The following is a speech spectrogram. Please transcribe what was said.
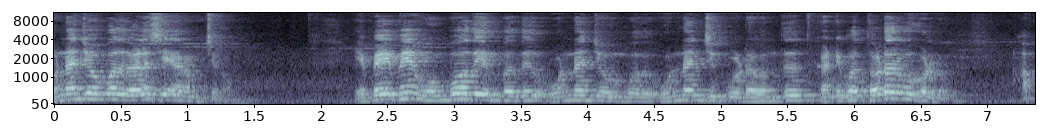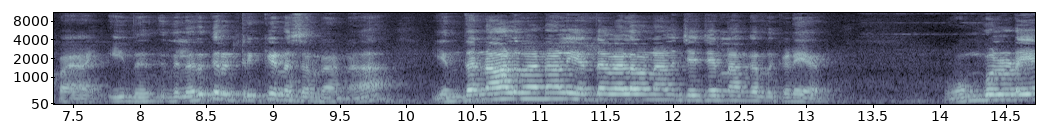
ஒன்னஞ்சு ஒம்பது வேலை செய்ய ஆரம்பிச்சிடும் எப்பயுமே ஒம்பது என்பது ஒன்னஞ்சு ஒம்பது ஒன்னஞ்சு கூட வந்து கண்டிப்பாக தொடர்பு கொள்ளும். அப்போ இது இதில் இருக்கிற ட்ரிக் என்ன சொல்கிறேன்னா எந்த நாள் வேணாலும் எந்த வேலை வேணாலும் செஞ்சிடலாங்கிறது கிடையாது. உங்களுடைய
